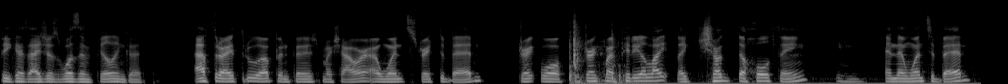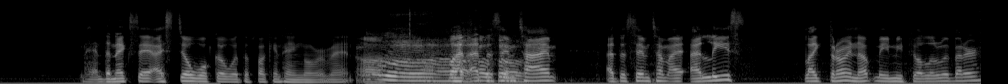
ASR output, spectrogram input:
because I just wasn't feeling good. After I threw up and finished my shower, I went straight to bed. Drank well, drank my Pedialyte, like chugged the whole thing, hmm and then went to bed. man, the next day I still woke up with a fucking hangover, man. Oh. but at the same time, at the same time, I at least like throwing up made me feel a little bit better.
